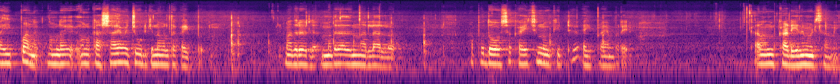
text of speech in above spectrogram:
കയ്പ്പാണ്. നമ്മളെ നമ്മൾ കഷായം വെച്ച് കുടിക്കുന്ന പോലത്തെ കയ്പ്പ്. മധുരമില്ല. മധുരം അതിന് നല്ലതല്ലോ. അപ്പോൾ ദോശ കഴിച്ച് നോക്കിയിട്ട് അഭിപ്രായം പറയാം. കാരണം നമുക്ക് കടയിൽ നിന്ന് മേടിച്ചാണേ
